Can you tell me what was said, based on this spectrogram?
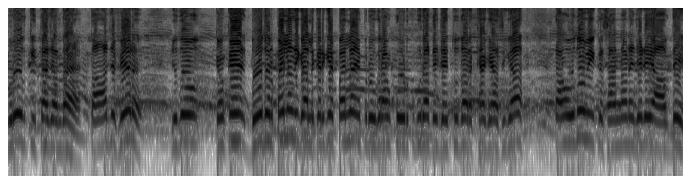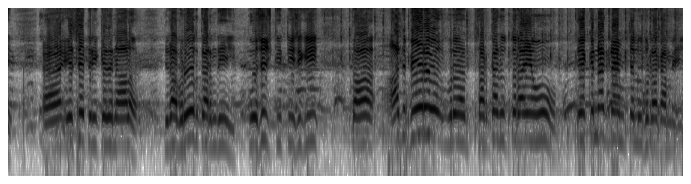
ਵਿਰੋਧ ਕੀਤਾ ਜਾਂਦਾ ਹੈ। ਤਾਂ ਅੱਜ ਫਿਰ ਜਦੋਂ ਕਿਉਂਕਿ 2 ਦਿਨ ਪਹਿਲਾਂ ਦੀ ਗੱਲ ਕਰੀਏ, ਪਹਿਲਾਂ ਇਹ ਪ੍ਰੋਗਰਾਮ ਕੋਟਕਪੂਰਾ ਤੇ ਜੈਤੂ ਦਾ ਰੱਖਿਆ ਗਿਆ ਸੀਗਾ, ਤਾਂ ਉਦੋਂ ਵੀ ਕਿਸਾਨਾਂ ਨੇ ਜਿਹੜੇ ਆਪਦੇ ਇਸੇ ਤਰੀਕੇ ਦੇ ਨਾਲ ਜਿਹੜਾ ਵਿਰੋਧ ਕਰਨ ਦੀ ਕੋਸ਼ਿਸ਼ ਕੀਤੀ ਸੀਗੀ। ਤਾਂ ਅੱਜ ਫਿਰ ਸੜਕਾਂ ਦੇ ਉੱਤਰ ਆਏ ਹੋ ਇਹ ਕਿੰਨਾ ਟਾਈਮ ਚੱਲੂ ਤੁਹਾਡਾ ਕੰਮ ਇਹ?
